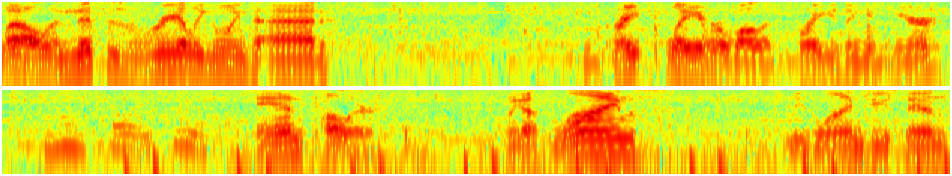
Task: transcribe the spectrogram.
Well, and this is really going to add some great flavor while it's braising in here. And color too. And color. We got some limes. Squeeze the lime juice in.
